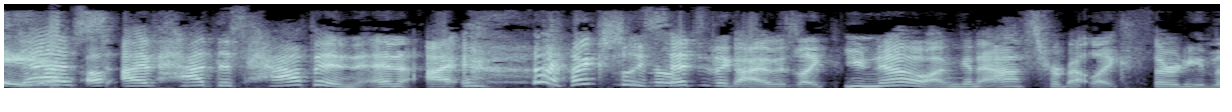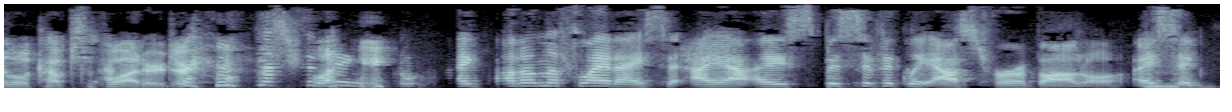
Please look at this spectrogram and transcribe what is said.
Yes, oh. I've had this happen, and I actually said to the guy, I was like, you know, I'm gonna ask for about like 30 little cups of water during this flight. I got on the flight. I said, I, I specifically asked for a bottle. I mm-hmm. said, can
